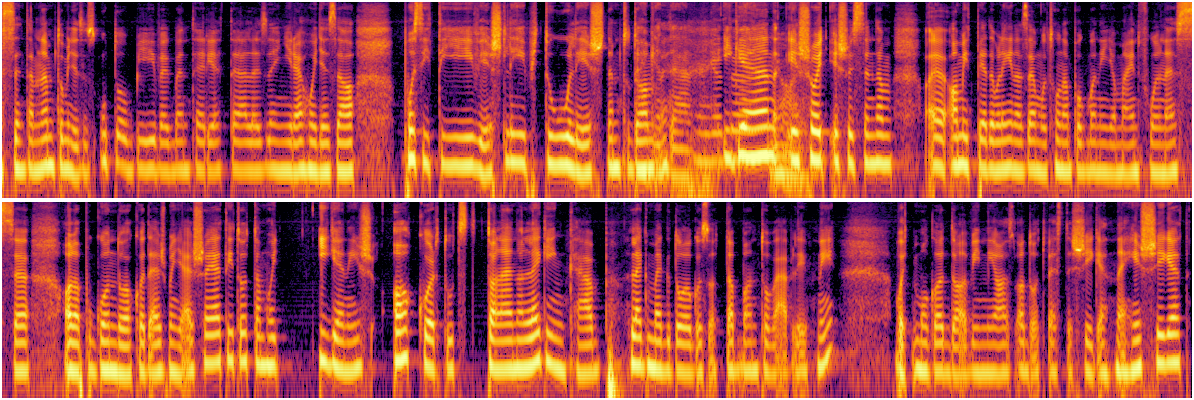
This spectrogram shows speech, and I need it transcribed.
szerintem nem tudom, hogy ez az utóbbi években terjedt el ez ennyire, hogy ez a pozitív, és lépj túl, és nem tudom. Engedd el. Igen, és hogy, és hogy szerintem, amit például én az elmúlt hónapokban így a mindfulness mindfulness alapú gondolkodásban így elsajátítottam, hogy igenis, akkor tudsz talán a leginkább, legmegdolgozottabban tovább lépni, vagy magaddal vinni az adott veszteséget, nehézséget,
